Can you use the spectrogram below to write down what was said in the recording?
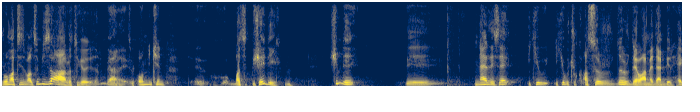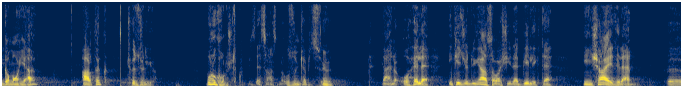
romatizması bizi ağrıtıyor. Yani onun için e, basit bir şey değil. Şimdi e, neredeyse iki, iki buçuk asırdır devam eden bir hegemonya artık çözülüyor. Bunu konuştuk biz esasında uzunca bir süre. Evet. Yani o hele İkinci Dünya Savaşı ile birlikte inşa edilen e,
